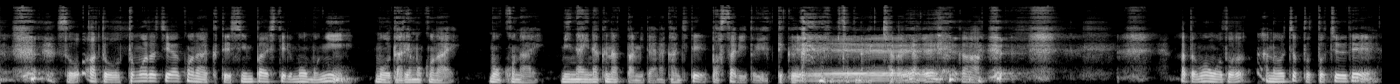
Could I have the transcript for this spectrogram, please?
そう。あと、友達が来なくて心配してるモモに、もう誰も来ない。もう来ない。みんないなくなったみたいな感じでバッサリと言ってくるみたいなキャラだったりとか。あと、モモと、あの、ちょっと途中で、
